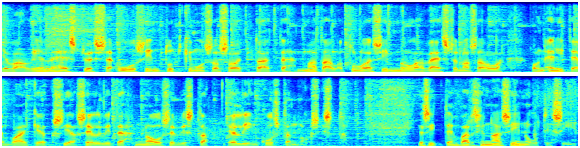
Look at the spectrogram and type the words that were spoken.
Ja vaalien lähestyessä uusin tutkimus osoittaa, että matalatuloisimmilla väestönosalla on eniten vaikeuksia selvitä nousevista elinkustannuksista. Ja sitten varsinaisiin uutisiin.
